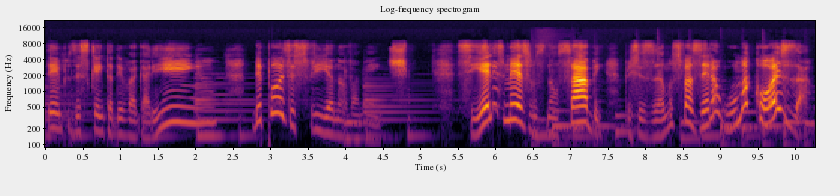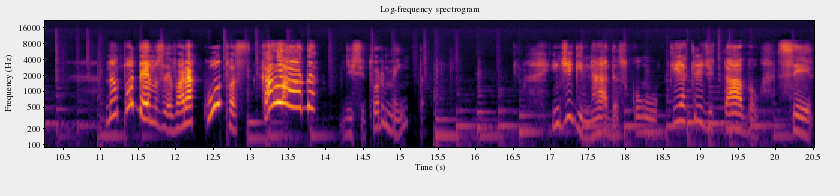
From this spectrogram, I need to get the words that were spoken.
tempos esquenta devagarinho, depois esfria novamente. Se eles mesmos não sabem, precisamos fazer alguma coisa. Não podemos levar a culpas calada, disse Tormenta. Indignadas com o que acreditavam ser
